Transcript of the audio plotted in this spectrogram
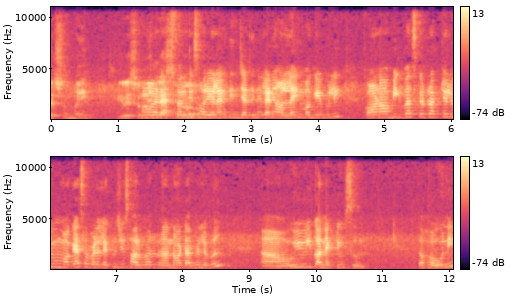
ରେସନ୍ ନାହିଁ ହଁ ରାସନ୍ ବି ସରିଗଲାଣି ତିନି ଚାରି ଦିନ ହେଲାଣି ଅନଲାଇନ୍ ମଗେଇ ବୋଲି କ'ଣ ବିଗ୍ ବାସ୍କେଟ୍ରୁ ଆକ୍ଚୁଆଲି ମୁଁ ମଗାଏ ସବୁବେଳେ ଲେଖୁଛି server not available we will connect you soon ତ ହେଉନି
